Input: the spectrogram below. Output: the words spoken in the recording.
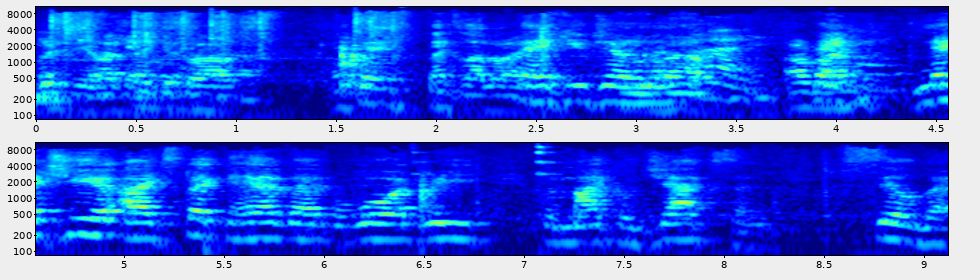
with you. Thank you, Bob. Okay. Thanks a lot. Thank you, gentlemen. All right. Next year, I expect to have that award read to Michael Jackson, silver,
